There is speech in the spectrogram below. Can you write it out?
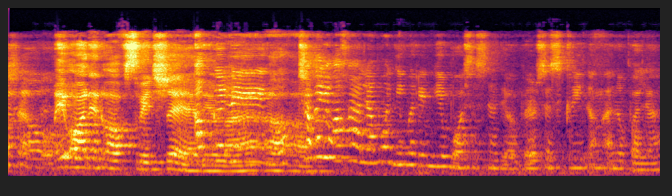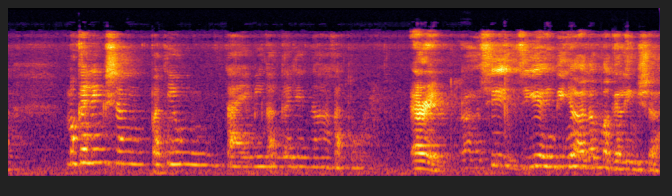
siya. Oh. May on and off switch siya, eh, Ang di ba? galing. Oo. Oh. Tsaka yung akala mo, hindi marindi yung boses na, di ba? Pero sa screen, ang ano pala, magaling siyang, pati yung timing, ang galing nakakatuwa. Eric, Ah, si Zia hindi niya alam magaling siya.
